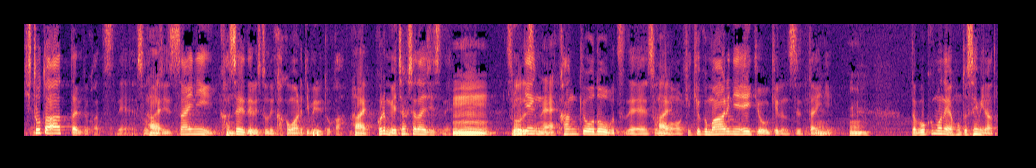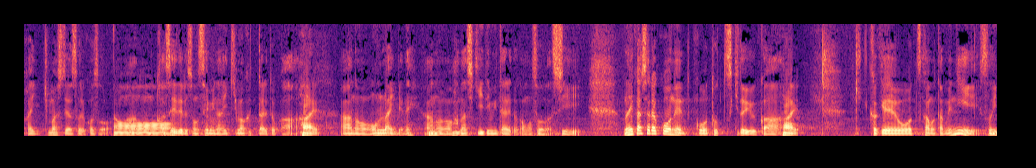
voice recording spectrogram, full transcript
人と会ったりとかですねそのはい。実際に稼いでる人に囲まれてみるとか、はい。これめちゃくちゃ大事ですね、うん。そうです人間ね環境動物でその、はい。結局周りに影響を受けるんです絶対に、うんだから僕もね本当セミナーとか行きましたよそれこそ。あー。の稼いでるそのセミナー行きまくったりとか、はい。あのオンラインでねあの、話聞いてみたりとかもそうだし何かしらこうねこうとっつきというか、はい。きっかけをつかむためにその、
